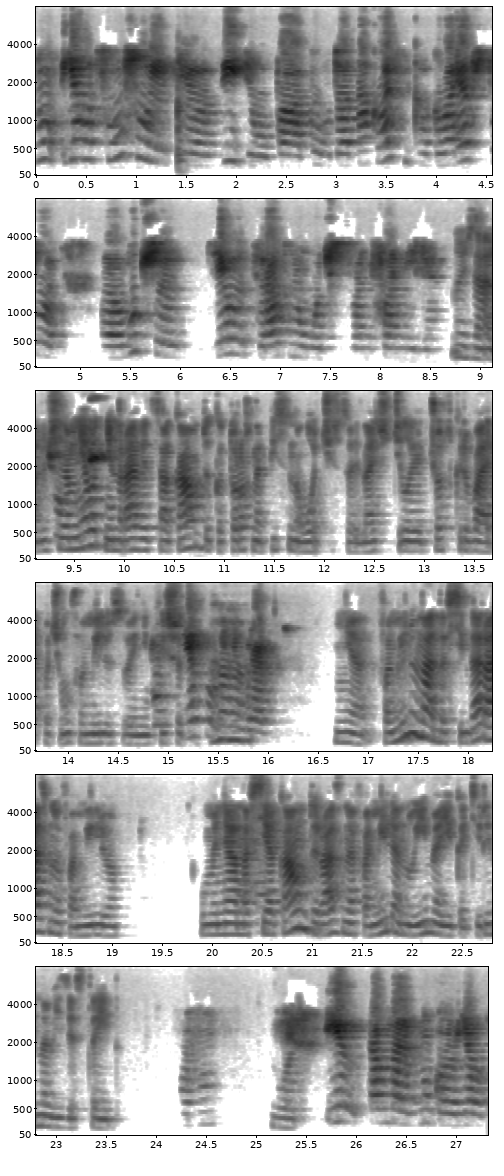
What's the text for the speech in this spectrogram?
Ну, я вот слушала эти видео по поводу одноклассников, говорят, что Э, лучше делать разные отчества, а не фамилии. Ну, не знаю, лично мне вот не нравятся аккаунты, в которых написано отчество, значит, человек что скрывает, почему фамилию свою не вот пишет. Мне не Нет, фамилию надо, всегда разную фамилию. У меня на все аккаунты разная фамилия, но имя Екатерина везде стоит. Вот. И там, ну, я вот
